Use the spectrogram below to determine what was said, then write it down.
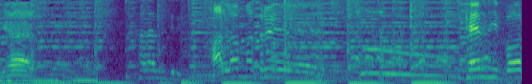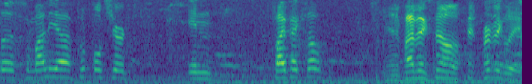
Yes. Hala Madrid. Hala Madrid. Ken, he bought a Somalia football shirt in 5XL. And 5XL fit perfectly.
